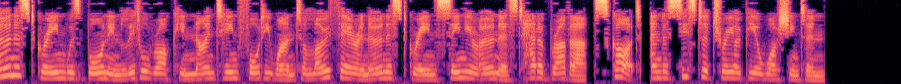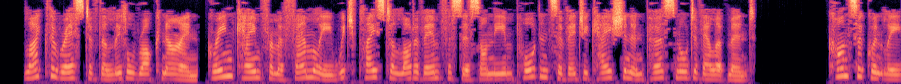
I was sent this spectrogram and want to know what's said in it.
Ernest Green was born in Little Rock in 1941 to Lothair and Ernest Green Sr. Ernest had a brother, Scott, and a sister Triopia Washington. Like the rest of the Little Rock Nine, Green came from a family which placed a lot of emphasis on the importance of education and personal development. Consequently,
